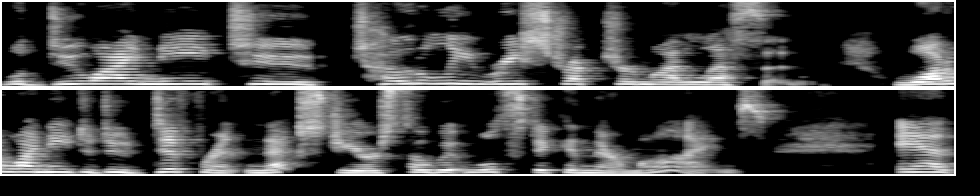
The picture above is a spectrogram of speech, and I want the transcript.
well, do I need to totally restructure my lesson? What do I need to do different next year so it will stick in their minds? And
